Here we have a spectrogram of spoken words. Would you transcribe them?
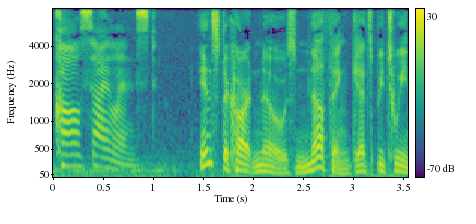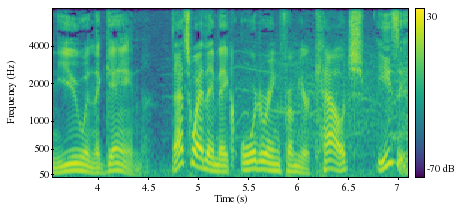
Call silenced. Instacart knows nothing gets between you and the game. That's why they make ordering from your couch easy.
